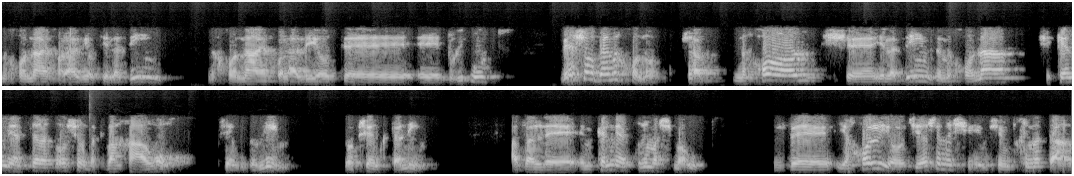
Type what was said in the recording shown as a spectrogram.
מכונה יכולה להיות ילדים, מכונה יכולה להיות אה, אה, בריאות, ויש הרבה מכונות. עכשיו, נכון שילדים זה מכונה שכן מייצרת אושר בטווח הארוך, כשהם גדולים, לא כשהם קטנים, אבל אה, הם כן מייצרים משמעות. ויכול להיות שיש אנשים שמבחינתם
